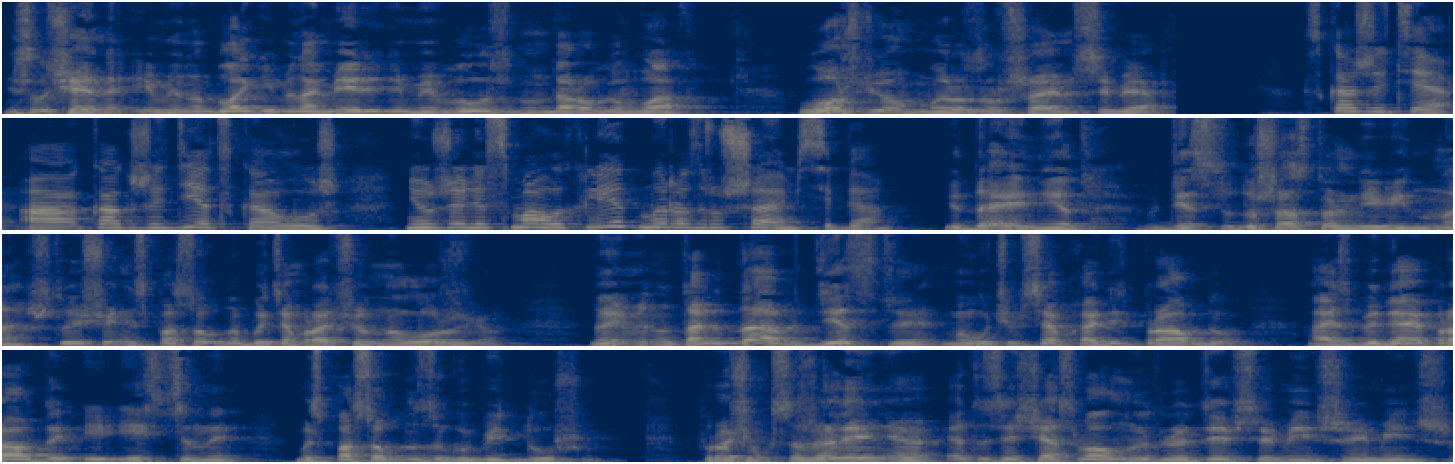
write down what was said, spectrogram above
Не случайно именно благими намерениями выложена дорога в ад. Ложью мы разрушаем себя. Скажите, а как же детская ложь? Неужели с малых лет мы разрушаем себя? И да, и нет. В детстве душа столь невинна, что еще не способна быть омраченной ложью. Но именно тогда, в детстве, мы учимся обходить правду, а избегая правды и истины, мы способны загубить душу. Впрочем, к сожалению, это сейчас волнует людей все меньше и меньше.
